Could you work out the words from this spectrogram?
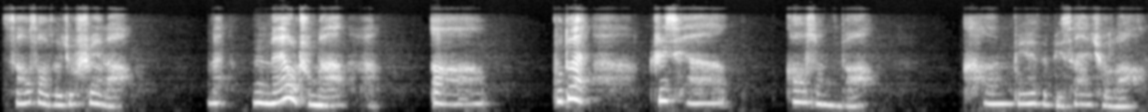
早早的就睡了，没没有出门，啊，不对，之前告诉你的，看 NBA 的比赛去了，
